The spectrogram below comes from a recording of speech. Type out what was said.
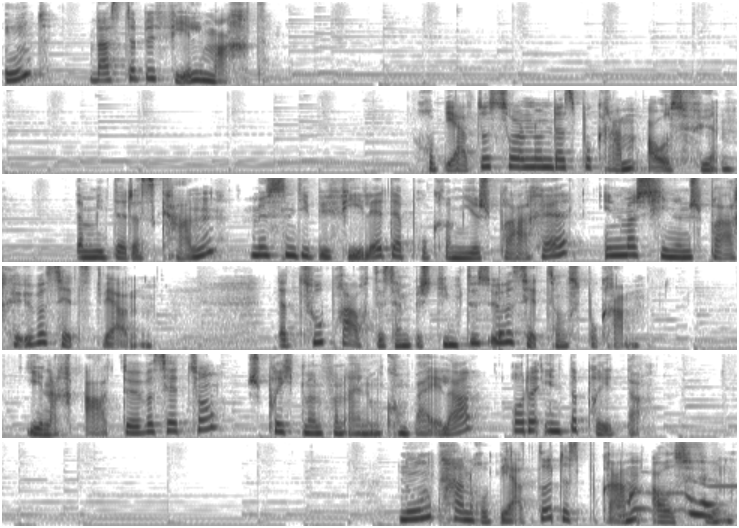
Und was der Befehl macht. Roberto soll nun das Programm ausführen. Damit er das kann, müssen die Befehle der Programmiersprache in Maschinensprache übersetzt werden. Dazu braucht es ein bestimmtes Übersetzungsprogramm. Je nach Art der Übersetzung spricht man von einem Compiler oder Interpreter. Nun kann Roberto das Programm ausführen.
